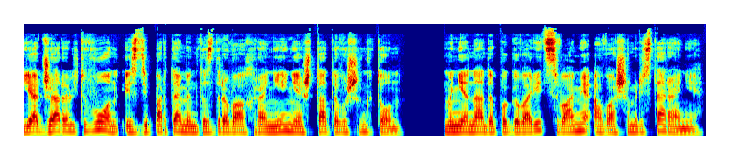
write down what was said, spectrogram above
Я Джеральд Вон из Департамента здравоохранения штата Вашингтон. Мне надо поговорить с вами о вашем ресторане».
